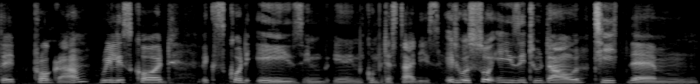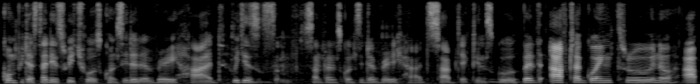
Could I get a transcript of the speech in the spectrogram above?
the program really scored like scored A's in, in computer studies. It was so easy to now teach them computer studies, which was considered a very hard, which is sometimes considered a very hard subject in school. But after going through, you know, app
